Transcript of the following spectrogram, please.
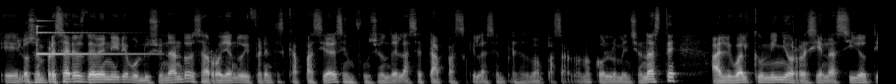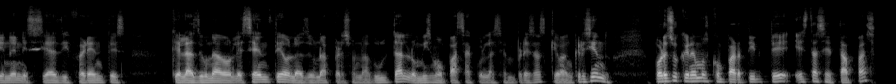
eh, los empresarios deben ir evolucionando, desarrollando diferentes capacidades en función de las etapas que las empresas van pasando, ¿no? Como lo mencionaste, al igual que un niño recién nacido tiene necesidades diferentes que las de un adolescente o las de una persona adulta. Lo mismo pasa con las empresas que van creciendo. Por eso queremos compartirte estas etapas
